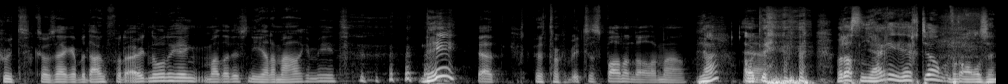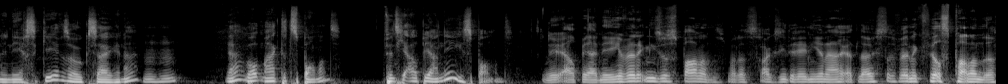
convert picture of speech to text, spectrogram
Goed, ik zou zeggen bedankt voor de uitnodiging, maar dat is niet helemaal gemeend. Nee? ja, het toch een beetje spannend allemaal. Ja? Oké. Okay. maar dat is niet erg, Gert-Jan. Voor alles in de eerste keer, zou ik zeggen. Hè? Mm -hmm. Ja, wat maakt het spannend? Vind je LPA 9 spannend? Nu, LPA 9 vind ik niet zo spannend, maar dat straks iedereen hiernaar gaat luisteren, vind ik veel spannender.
